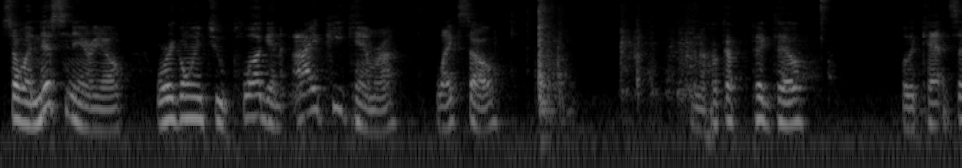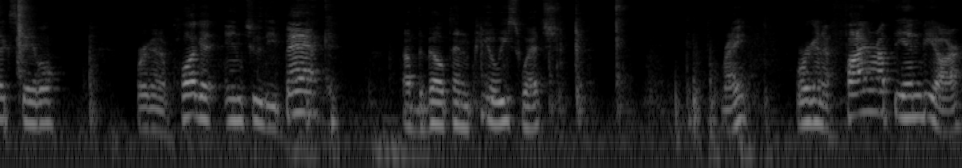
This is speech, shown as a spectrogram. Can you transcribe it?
So in this scenario, we're going to plug an IP camera like so. I'm gonna hook up the pigtail with a Cat6 cable. We're gonna plug it into the back of the built-in PoE switch, right? We're gonna fire up the NVR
